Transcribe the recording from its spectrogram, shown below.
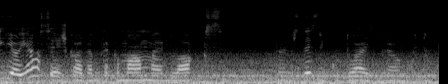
Ir jau jāsēž kādam tā, ka mamma ir blakus. Tad es nezinu, kur tu aizbrauktu.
